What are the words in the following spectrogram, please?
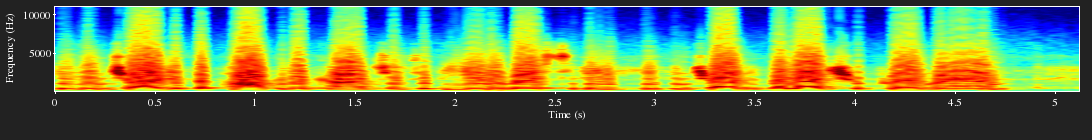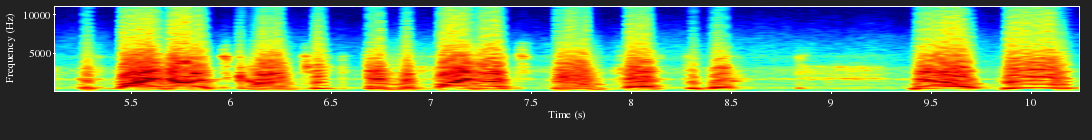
He's in charge of the popular concerts at the university. He's in charge of the lecture program, the fine arts concert, and the fine arts film festival. Now, the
